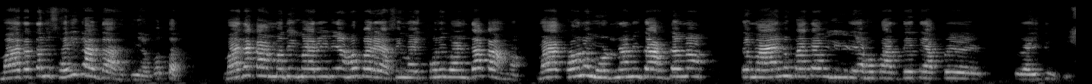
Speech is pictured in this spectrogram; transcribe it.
ਮੈਂ ਤਾਂ ਤੈਨੂੰ ਸਹੀ ਗੱਲ ਦੱਸਦੀ ਆ ਪੁੱਤ। ਮੈਂ ਤਾਂ ਕੰਮ ਦੀ ਮਾਰੀ ਨੇ ਉਹ ਕਰਿਆ ਸੀ ਮੈਂ ਇੱਥੋਂ ਨਹੀਂ ਬਣਦਾ ਕੰਮ। ਮੈਂ ਆਖਾਂ ਉਹਨੇ ਮੁੜਨਾ ਨਹੀਂ ਦੱਸ ਦੇਣਾ। ਤੇ ਮੈਂ ਇਹਨੂੰ ਕਹਤਾ ਵੀ ਲੀੜੇ ਉਹ ਕਰਦੇ ਤੇ ਆਪੇ ਰਹਿ ਜੂਗੀ।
